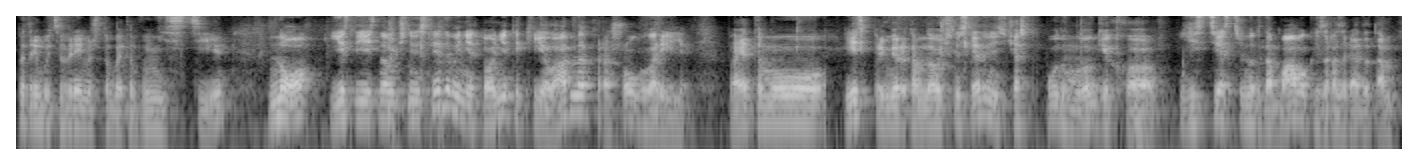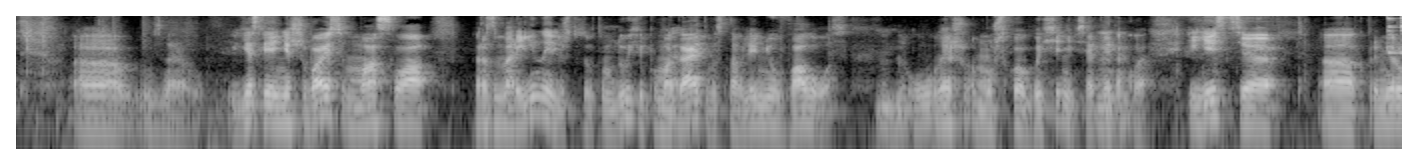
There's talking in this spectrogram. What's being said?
потребуется время, чтобы это вынести. Но, если есть научные исследования, то они такие, ладно, хорошо, уговорили. Поэтому есть, к примеру, там научные исследования сейчас по поводу многих э, естественных добавок из разряда там, не знаю, если я не ошибаюсь, масло розмарина или что-то в этом духе помогает восстановлению волос. Мгм. У, знаешь, мужское облысение, всякое Мгм. такое. И есть, э, э, к примеру,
